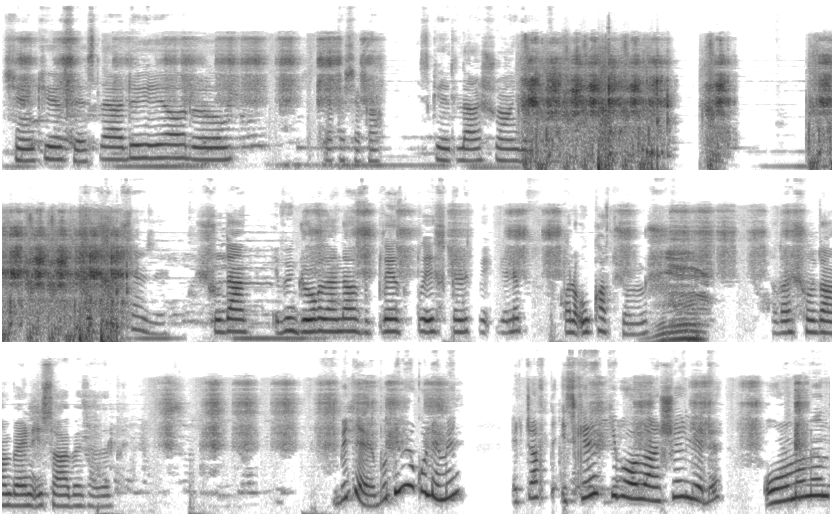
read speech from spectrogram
Çünkü sesler duyuyorum. Şaka şaka. İskeletler şu an geliyor. Düşünsenize. Şuradan evin gölgelerinden zıplaya zıplaya iskelet gelip bana ok atıyormuş. Ya da şuradan beni isabet edip. Bir de bu demir golemin etrafta iskelet gibi olan şeyleri ormanın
